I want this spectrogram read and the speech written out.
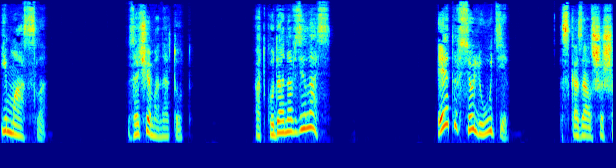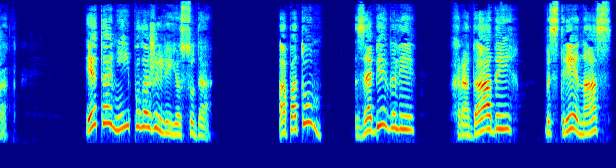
и масла. — Зачем она тут? Откуда она взялась? — Это все люди, — сказал Шишак. — Это они положили ее сюда. А потом забегали Храдады, быстрее нас.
